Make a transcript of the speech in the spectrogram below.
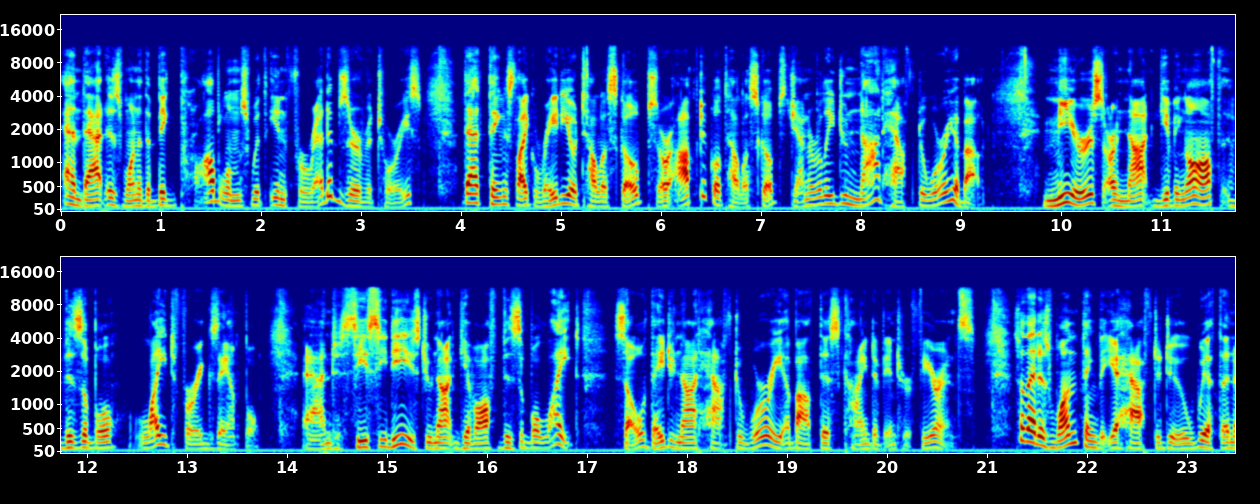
And that is one of the big problems with infrared observatories that things like radio telescopes or optical telescopes generally do not have to worry about. Mirrors are not giving off visible light, for example, and CCDs do not give off visible light. So they do not have to worry about this kind of interference. So that is one thing that you have to do with an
